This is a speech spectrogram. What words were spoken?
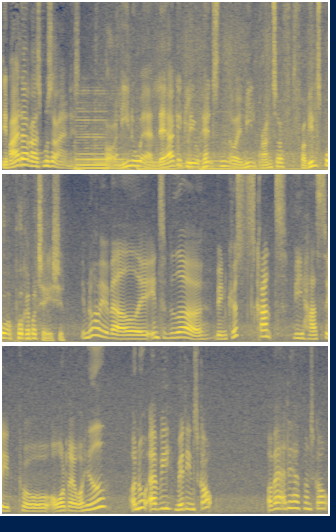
Det er mig, der er Rasmus Ejernes. Og lige nu er Lærke Gleup Hansen og Emil Brandtoft fra Vildsborg på reportage. Jamen, nu har vi været øh, indtil videre ved en kystskrant. Vi har set på overdrev og hede. Og nu er vi midt i en skov. Og hvad er det her for en skov?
